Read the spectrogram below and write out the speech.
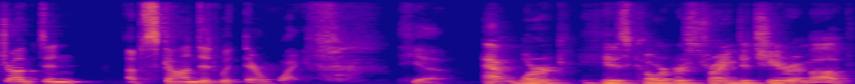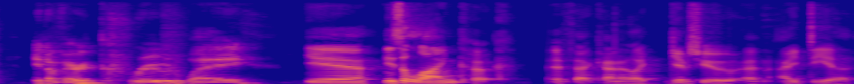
drugged and absconded with their wife. Yeah. At work, his coworker's trying to cheer him up in a very crude way. Yeah, he's a line cook, if that kind of like gives you an idea.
